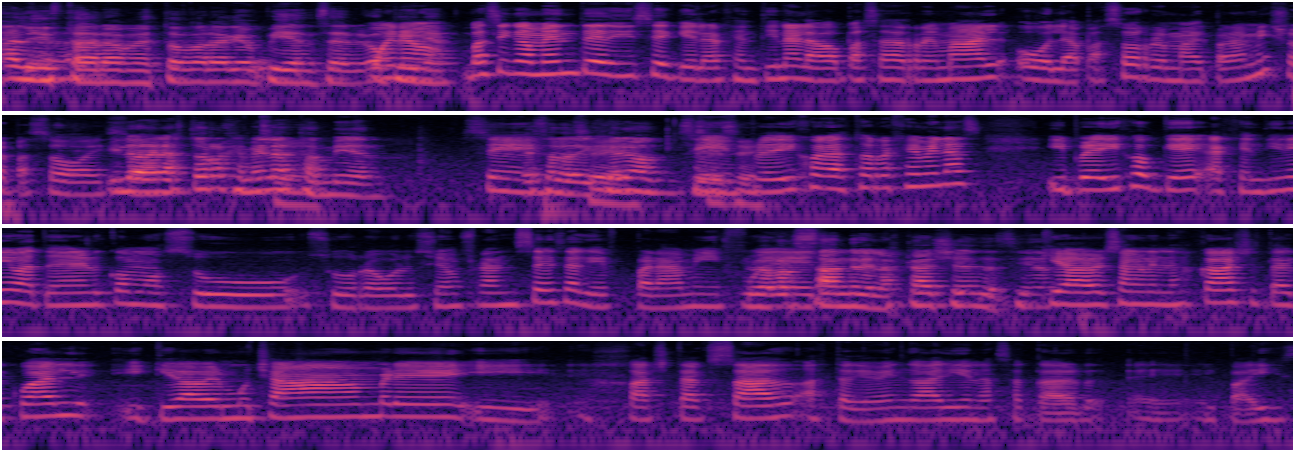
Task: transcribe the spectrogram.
al Instagram esto para que piensen, Bueno, opinen. básicamente dice que la Argentina la va a pasar re mal o la pasó re mal. Para mí ya pasó eso. Y lo de las Torres Gemelas Sí. también. Sí. ¿Eso lo Sí. dijeron? Sí, Sí, sí. predijo las Torres Gemelas y predijo que Argentina iba a tener como su, su revolución francesa, que para mí Iba a fue haber sangre en las calles, decían. que iba a haber sangre en las calles, tal cual, y que iba a haber mucha hambre y hashtag sad hasta que venga alguien a sacar eh, el país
